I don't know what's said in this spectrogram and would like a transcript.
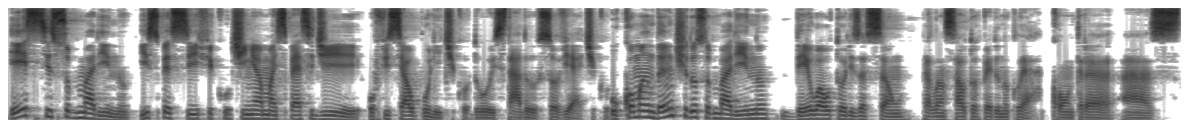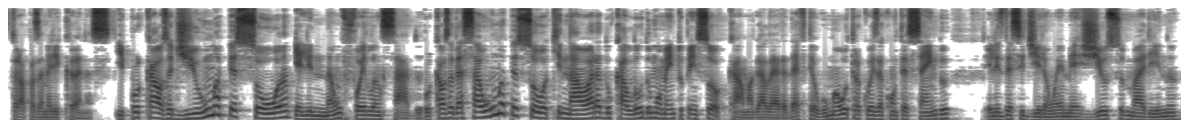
esse submarino específico tinha uma espécie de oficial político do Estado soviético. O comandante do submarino deu autorização para lançar o torpedo nuclear contra as tropas americanas. E por causa de uma pessoa, ele não foi lançado. Por causa dessa uma pessoa que, na hora do calor do momento, pensou: calma, galera, deve ter alguma outra coisa acontecendo acontecendo, eles decidiram emergir o submarino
